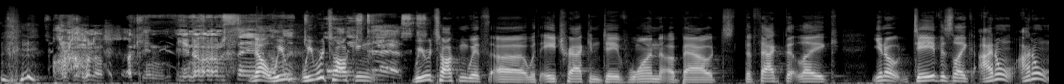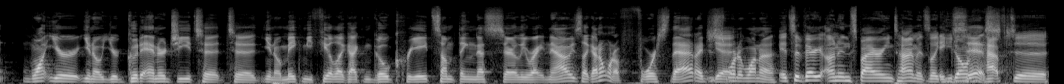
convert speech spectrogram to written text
I'm gonna fucking, you know what I'm saying? No, we we were do all these talking we were talking with uh with A-Trak and Dave One about the fact that like you know Dave is like I don't I don't want your you know your good energy to to you know make me feel like I can go create something necessarily right now. He's like I don't want to force that. I just Yeah. want to want to It's a very uninspiring time. It's like you don't have to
